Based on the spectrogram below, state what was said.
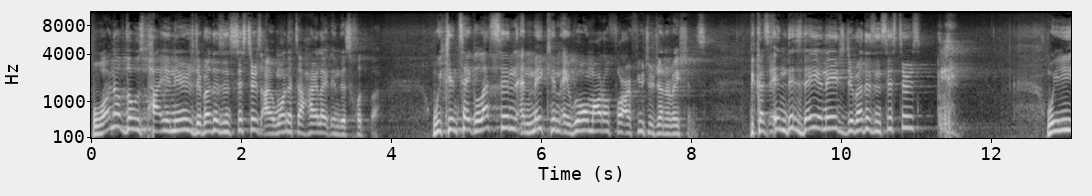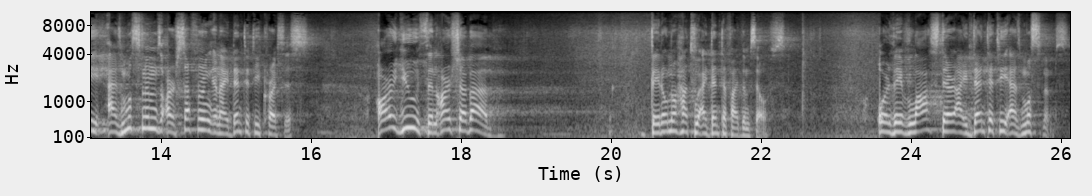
One of those pioneers, dear brothers and sisters, I wanted to highlight in this khutbah. We can take lesson and make him a role model for our future generations. Because in this day and age, dear brothers and sisters, we as Muslims are suffering an identity crisis. Our youth and our shabab, they don't know how to identify themselves. Or they've lost their identity as Muslims.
